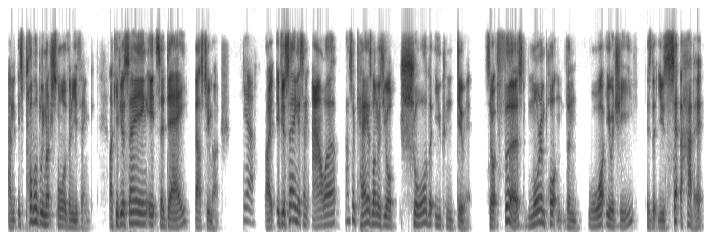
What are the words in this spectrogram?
And it's probably much smaller than you think. Like if you're saying it's a day, that's too much. Yeah. Right. If you're saying it's an hour, that's okay as long as you're sure that you can do it. So, at first, more important than what you achieve is that you set the habit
